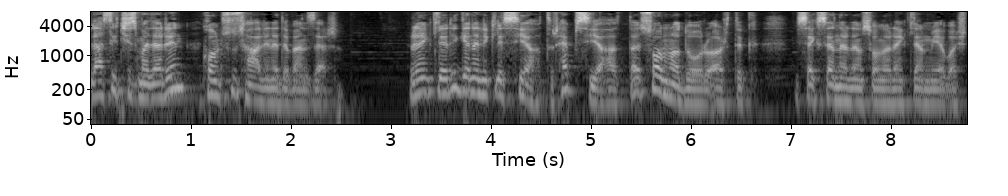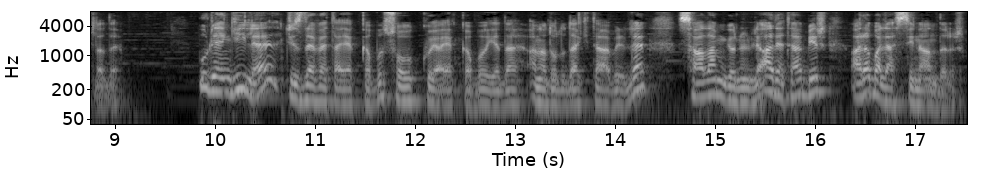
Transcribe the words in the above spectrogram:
Lastik çizmelerin konçsuz haline de benzer. Renkleri genellikle siyahtır. Hep siyah hatta. Sonuna doğru artık 80'lerden sonra renklenmeye başladı. Bu rengiyle cizdevet ayakkabı, soğuk kuyu ayakkabı ya da Anadolu'daki tabirle sağlam gönüllü adeta bir araba lastiğini andırır.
